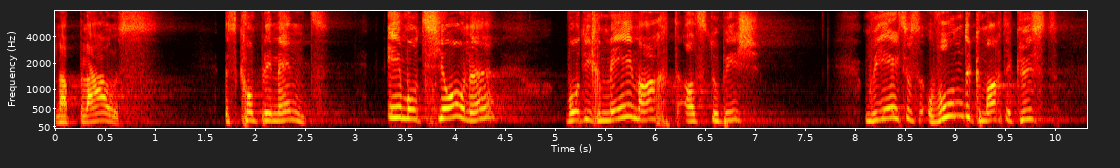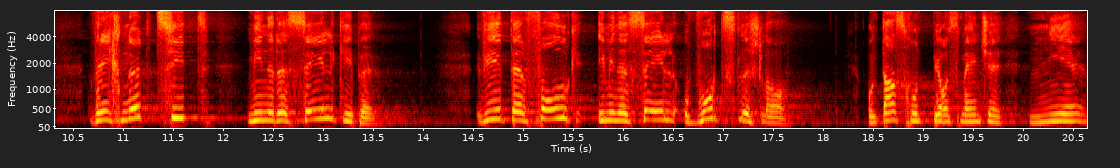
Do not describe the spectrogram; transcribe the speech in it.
ein Applaus, ein Kompliment, Emotionen, wo dich mehr macht, als du bist. Und wie Jesus Wunder gemacht hat, gewusst, wenn ich nicht Zeit meiner Seele gebe, wird der Erfolg in meiner Seele Wurzeln schlagen. Und das kommt bei uns Menschen nie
